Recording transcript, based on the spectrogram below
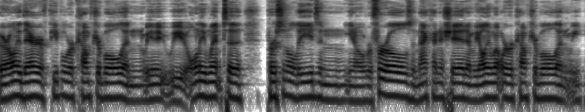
we were only there if people were comfortable and we we only went to personal leads and you know referrals and that kind of shit. And we only went where we were comfortable and we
